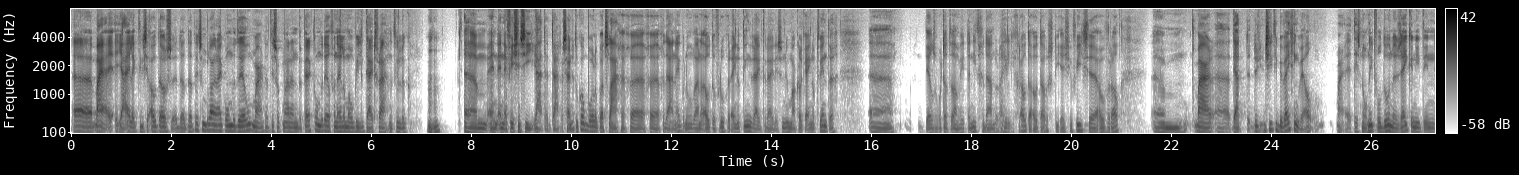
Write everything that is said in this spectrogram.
Eh, maar ja, ja, elektrische auto's, dat, dat is een belangrijk onderdeel. Maar dat is ook maar een beperkt onderdeel van de hele mobiliteitsvraag natuurlijk. Mhm. Ehm, en, en efficiëntie, ja, da- daar zijn natuurlijk ook behoorlijk wat slagen ge- ge- gedaan. Hè? Ik bedoel, waar een auto vroeger 1 op 10 rijdt rijden, is nu makkelijk 1 op 20. Eh, deels wordt dat dan weer niet gedaan door de hele grote auto's, die SUV's eh, overal. Ehm, maar eh, ja, dus je ziet die beweging wel. Maar het is nog niet voldoende. Zeker niet in,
